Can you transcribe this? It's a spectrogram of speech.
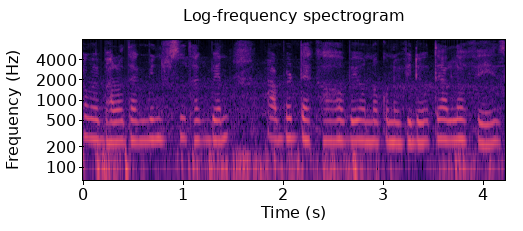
সবাই ভালো থাকবেন, সুস্থ থাকবেন। আবার দেখা হবে অন্য কোনো ভিডিওতে। আল্লাহ হাফেজ।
